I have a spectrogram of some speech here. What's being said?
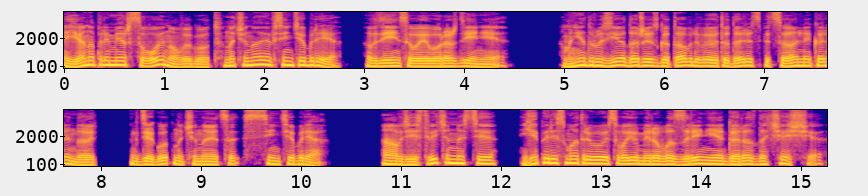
Я, например, свой Новый год начинаю в сентябре, в день своего рождения. Мне друзья даже изготавливают и дарят специальный календарь, где год начинается с сентября. А в действительности я пересматриваю свое мировоззрение гораздо чаще,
